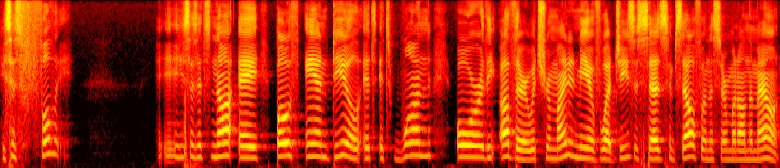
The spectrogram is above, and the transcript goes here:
He says fully. He says it's not a both and deal, it's, it's one or the other, which reminded me of what Jesus says himself in the Sermon on the Mount,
